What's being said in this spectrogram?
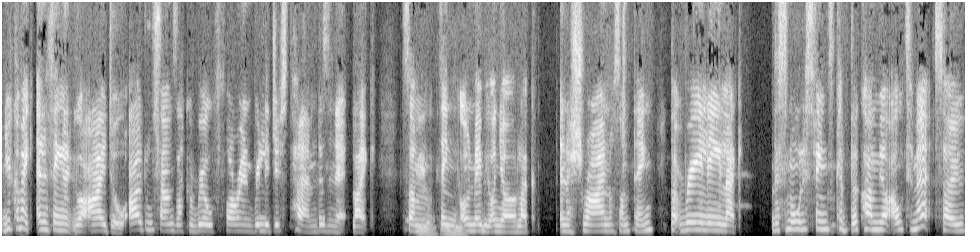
You can make anything your idol. Idol sounds like a real foreign religious term, doesn't it? Like something, mm-hmm. or maybe on your, like, in a shrine or something. But really, like, the smallest things could become your ultimate. So,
